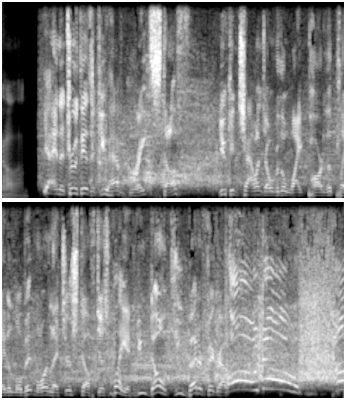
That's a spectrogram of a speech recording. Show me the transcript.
Hold on. Yeah, and the truth is, if you have great stuff, you can challenge over the white part of the plate a little bit more and let your stuff just play. If you don't, you better figure out. Oh no! Oh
